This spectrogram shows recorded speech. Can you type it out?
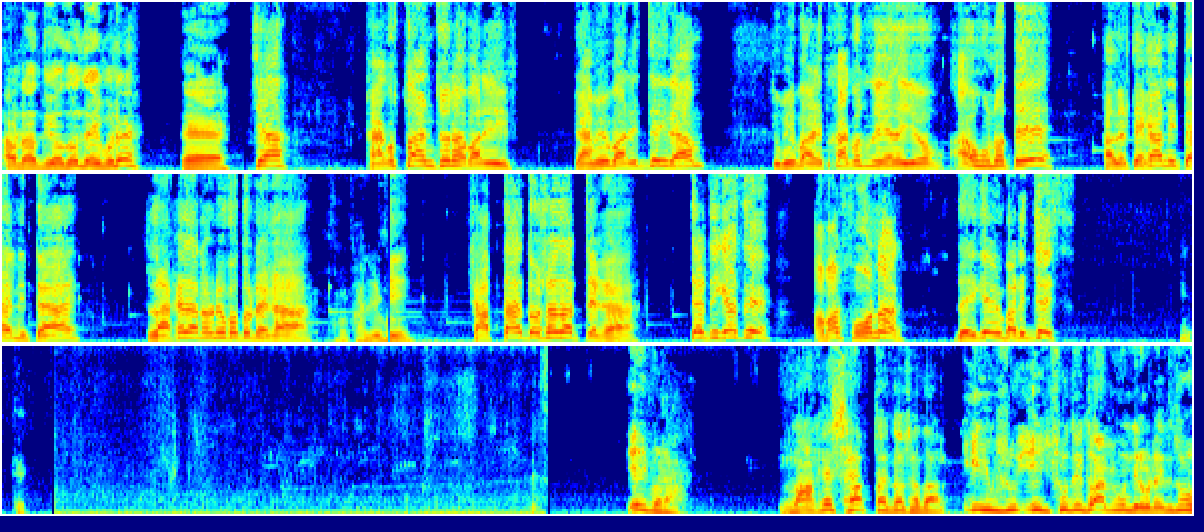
আমরা দুই ওজন যাইব না? আচ্ছা কাগজ তো আনছো না বাড়ির। আমি বাড়িতে যাইরাম। তুমি বাড়িতে কাগজ লইয়া যাইও। আর শুনতে খালি টাকা নিতাই নিতাই। লাখে জানো কত টাকা? খালি সপ্তাহে দশ হাজার টাকা। আচ্ছা ঠিক আছে। আমার ফোন আর। যাই আমি বাড়িতে যাইস। ওকে। এই বেড়া লাখে সপ্তাহে দশ হাজার। এই এই সুদে তো আমি মন্দির কিছু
